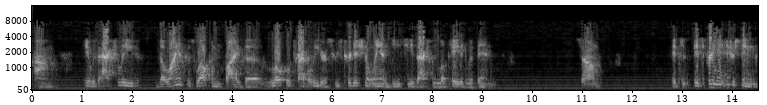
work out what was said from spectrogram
Um, it was actually the alliance was welcomed by the local tribal leaders whose traditional land DC is actually located within. So it's it's pretty interesting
